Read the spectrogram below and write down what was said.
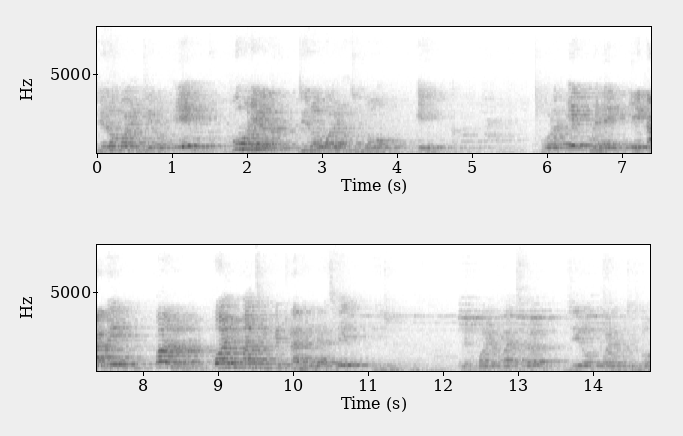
0.01 ગુણ્યા 0.01 ગુણ્યા એક ગુણ્યા 1 આવે પણ પોઈન્ટ પાછળ કેટલા મળ્યા છે? એટલે પોઈન્ટ પાછળ 0.0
